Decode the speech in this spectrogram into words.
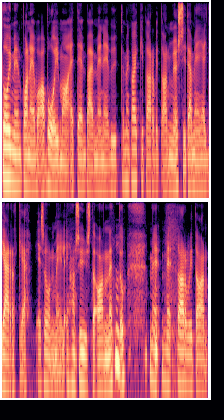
toimeenpanevaa voimaa, eteenpäin menevyyttä. Me kaikki tarvitaan myös sitä meidän järkeä, ja se on meille ihan syystä annettu. Me, me tarvitaan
